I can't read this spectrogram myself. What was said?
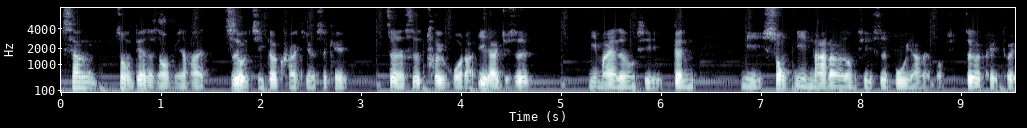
像这种电子商品，它只有几个 criteria 是可以真的是退货的。一来就是你买的东西跟你送你拿到的东西是不一样的东西，这个可以退；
